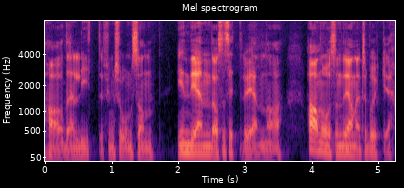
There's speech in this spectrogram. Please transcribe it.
har det en lite funksjon sånn in the end, og så sitter du igjen og har noe som du gjerne ikke bruker.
